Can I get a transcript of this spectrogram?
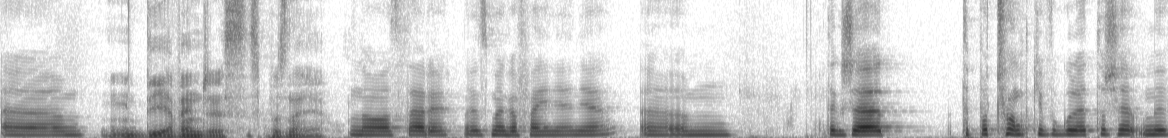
Em, The Avengers z Poznania. no, stary, no jest mega fajnie, nie? Em, także te początki w ogóle, to, że my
